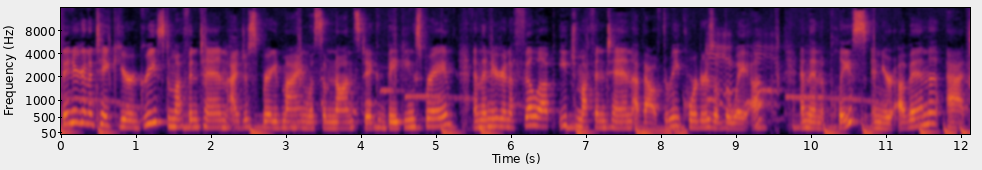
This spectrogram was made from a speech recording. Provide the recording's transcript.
Then you're gonna take your greased muffin tin. I just sprayed mine with some nonstick baking spray. And then you're gonna fill up each muffin tin about three quarters of the way up and then place in your oven at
